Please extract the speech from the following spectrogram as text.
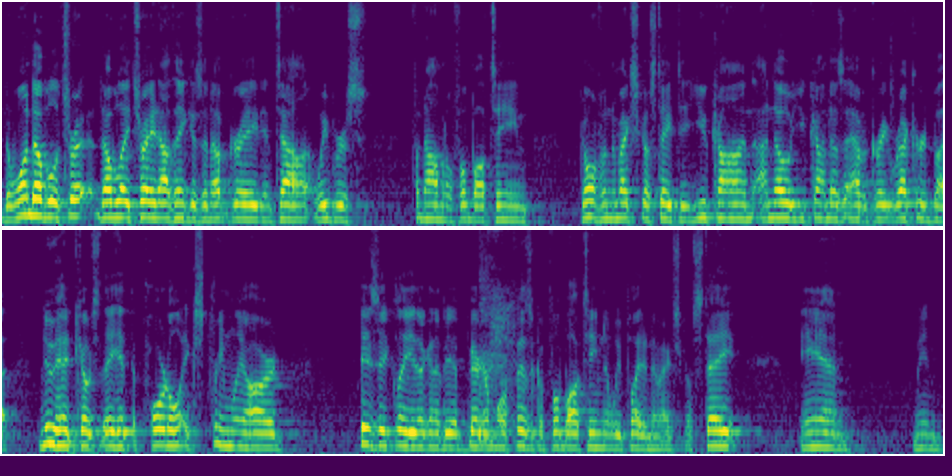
The one double A, double A trade, I think, is an upgrade in talent. Weber's phenomenal football team going from New Mexico State to UConn. I know UConn doesn't have a great record, but new head coach, they hit the portal extremely hard. Physically, they're going to be a bigger, more physical football team than we played in New Mexico State. And, I mean,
